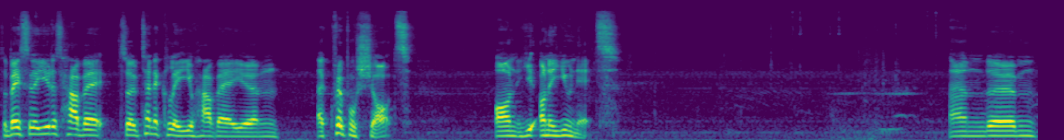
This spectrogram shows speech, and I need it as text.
So basically you just have it. So technically you have a um, a cripple shot on on a unit. and um,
